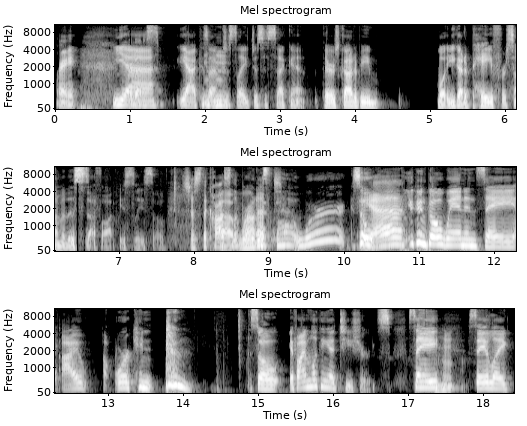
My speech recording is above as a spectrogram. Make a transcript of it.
right? Yeah, yeah. Because mm-hmm. I'm just like, just a second. There's got to be well, you got to pay for some of this stuff, obviously. So it's just the cost uh, of the product. Where does that work? So yeah. you can go in and say, I, or can, so if I'm looking at t-shirts, say, mm-hmm. say like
